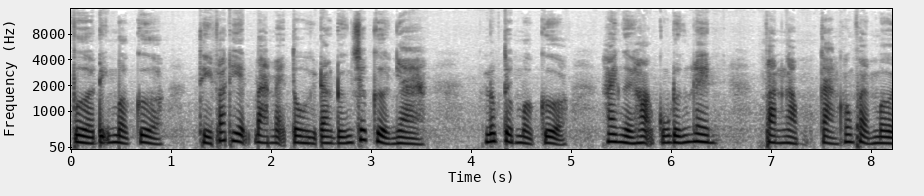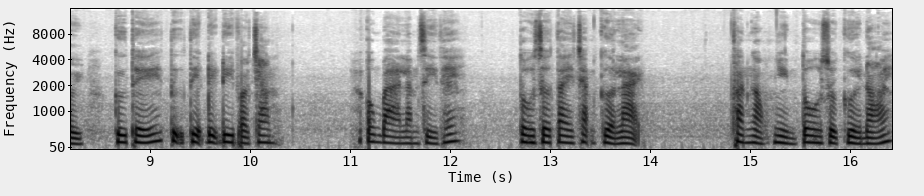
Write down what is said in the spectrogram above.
Vừa định mở cửa thì phát hiện ba mẹ tôi đang đứng trước cửa nhà. Lúc tôi mở cửa, Hai người họ cũng đứng lên. Phan Ngọc càng không phải mời, Cứ thế tự tiện định đi vào trong. Ông bà làm gì thế? Tôi giơ tay chặn cửa lại. Phan Ngọc nhìn tôi rồi cười nói,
